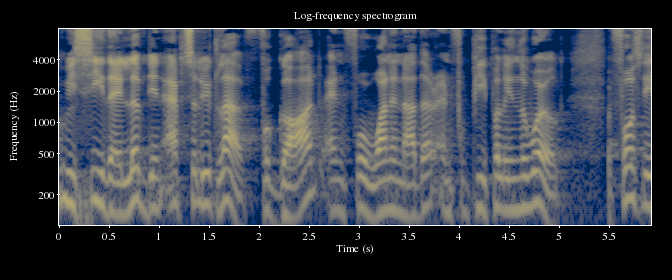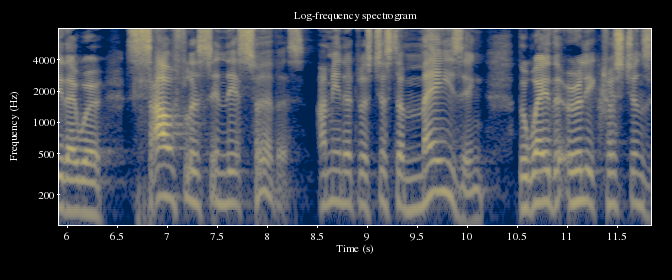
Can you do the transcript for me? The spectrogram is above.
we see they lived in absolute love for God and for one another and for people in the world. Fourthly, they were selfless in their service. I mean, it was just amazing the way the early Christians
